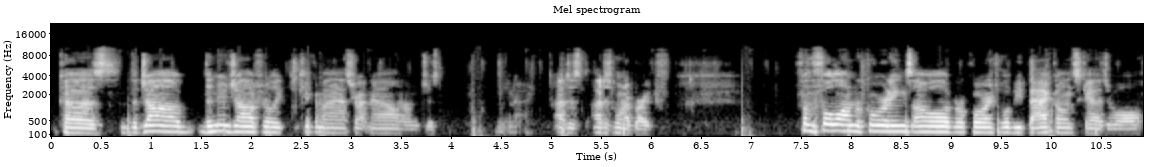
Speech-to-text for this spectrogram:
Because the job, the new job's really kicking my ass right now, and I'm just, you know, I just, I just want to break from the full-on recordings. All of recordings will be back on schedule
